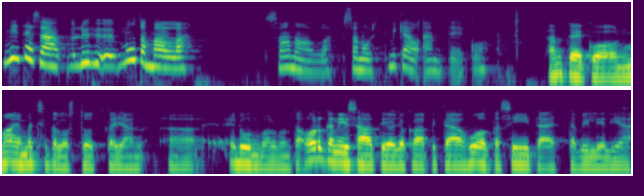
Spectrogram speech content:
miten sä lyhy- muutamalla sanalla sanoisit, mikä on MTK? MTK on maa- ja metsätaloustuottajan edunvalvontaorganisaatio, joka pitää huolta siitä, että viljelijä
